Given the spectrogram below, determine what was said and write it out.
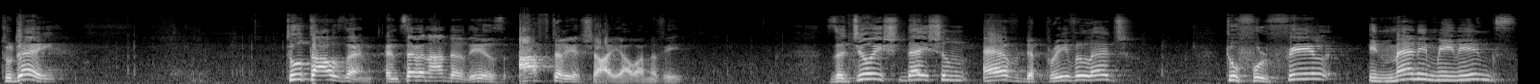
Today, 2,700 years after Yeshayahu Navi, the Jewish nation have the privilege to fulfill in many meanings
